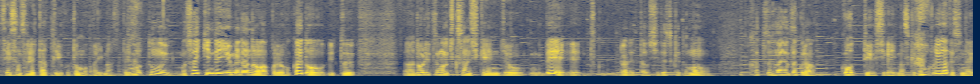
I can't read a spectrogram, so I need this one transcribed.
生産されたということもあります。で、はい、最も、まあ、最近で有名なのはこれは北海道立同立の畜産試験場で、え作られた牛ですけども勝早桜5っていう牛がいますけど、はい、これがですね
